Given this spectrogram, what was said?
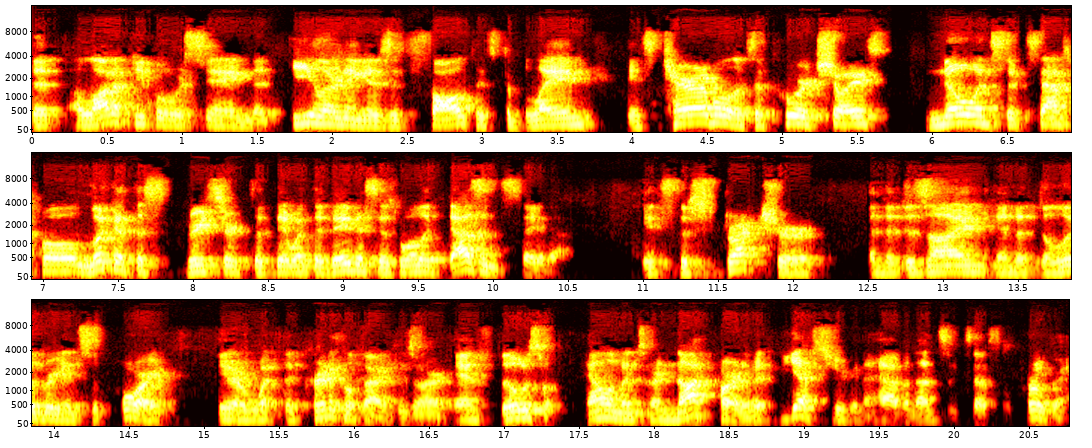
that a lot of people were saying that e-learning is its fault, it's to blame, it's terrible, it's a poor choice no one's successful. Look at the research that they, what the data says. Well, it doesn't say that. It's the structure and the design and the delivery and support you know what the critical factors are. And if those elements are not part of it, yes, you're going to have an unsuccessful program.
